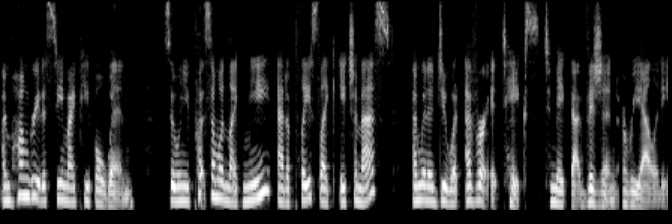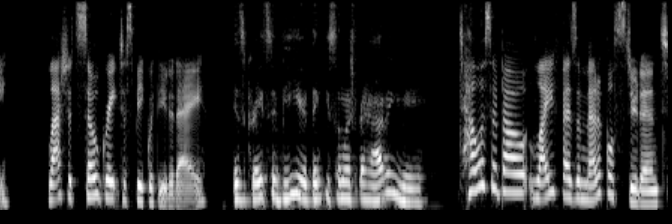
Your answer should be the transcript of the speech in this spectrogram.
I'm hungry to see my people win. So when you put someone like me at a place like HMS, I'm going to do whatever it takes to make that vision a reality. Lash, it's so great to speak with you today. It's great to be here. Thank you so much for having me. Tell us about life as a medical student.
